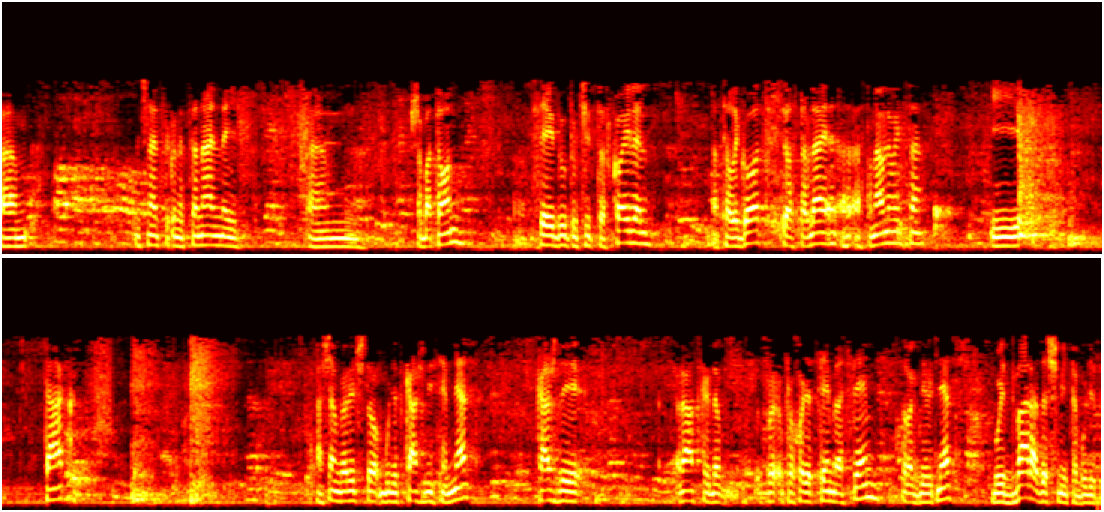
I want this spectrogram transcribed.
Эм, начинается такой национальный эм, шабатон. Все идут учиться в Койлель на целый год. Все останавливается. И так Ашем говорит, что будет каждые семь лет, каждый раз, когда проходит 7 раз 7, 49 лет, будет два раза Шмита, будет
